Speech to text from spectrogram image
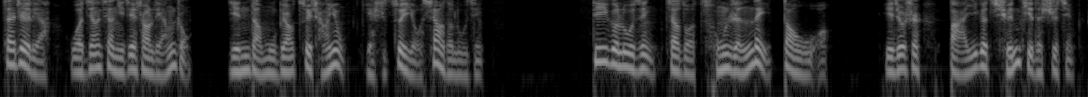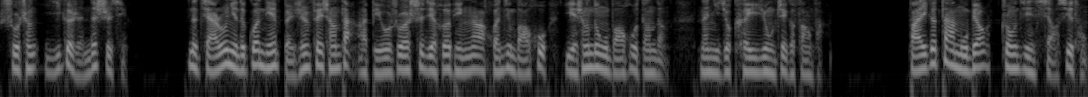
在这里啊，我将向你介绍两种引导目标最常用也是最有效的路径。第一个路径叫做从人类到我，也就是把一个群体的事情说成一个人的事情。那假如你的观点本身非常大啊，比如说世界和平啊、环境保护、野生动物保护等等，那你就可以用这个方法，把一个大目标装进小系统，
